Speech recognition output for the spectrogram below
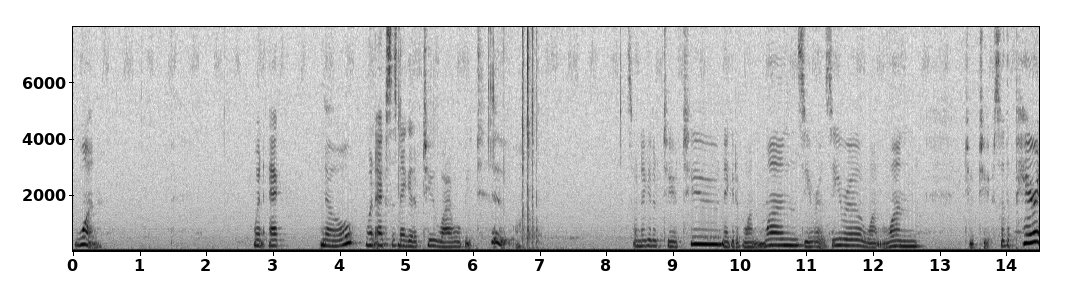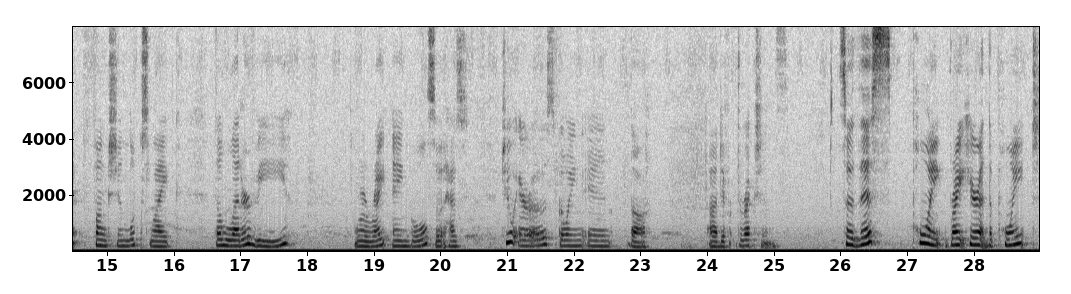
1. When x, no, when x is negative 2, y will be 2. So negative 2, 2, negative 1, 1, 0, 0, 1, 1, 2, 2. So the parent function looks like the letter V or a right angle. So it has two arrows going in the uh, different directions. So this point right here at the point,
